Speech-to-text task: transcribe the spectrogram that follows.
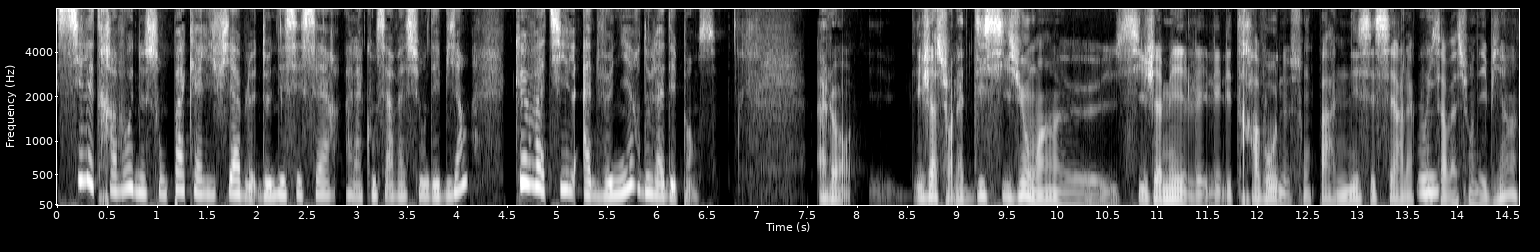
Si les travaux ne sont pas qualifiables de nécessaires à la conservation des biens, que va-t-il advenir de la dépense? Alors, déjà sur la décision, hein, euh, si jamais les, travaux ne sont pas nécessaires à la conservation des biens,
